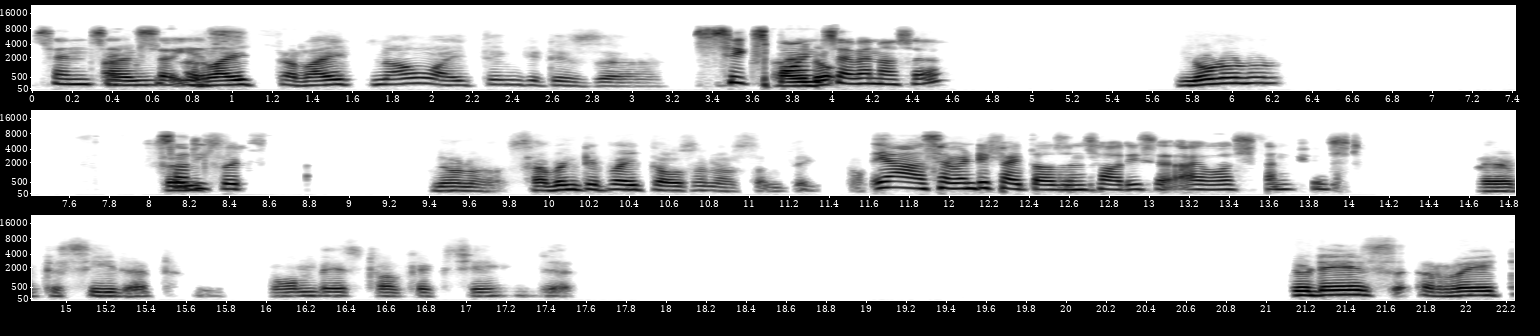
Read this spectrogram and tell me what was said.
Sensex, sir. Yes. right right now, I think it is uh, Six I point don't seven, uh, sir. no no no Sorry. No no 75,000 or something. Yeah, 75,000. Sorry, sir. I was confused. I have to see that Bombay Stock Exchange. Today's rate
